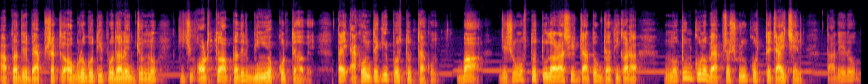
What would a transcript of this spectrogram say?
আপনাদের ব্যবসাকে অগ্রগতি প্রদানের জন্য কিছু অর্থ আপনাদের বিনিয়োগ করতে হবে। তাই এখন থেকেই প্রস্তুত থাকুন। বা যে সমস্ত তুলা রাশির জাতক জাতিকারা নতুন কোনো ব্যবসা শুরু করতে চাইছেন, তাদেরও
